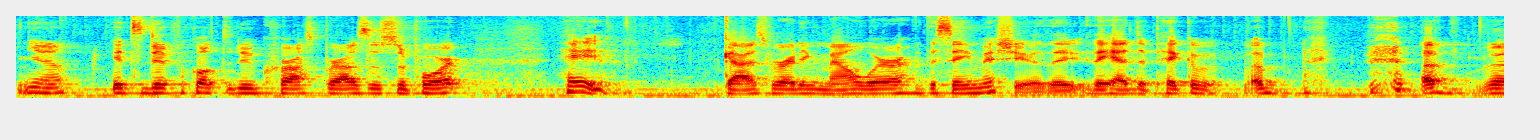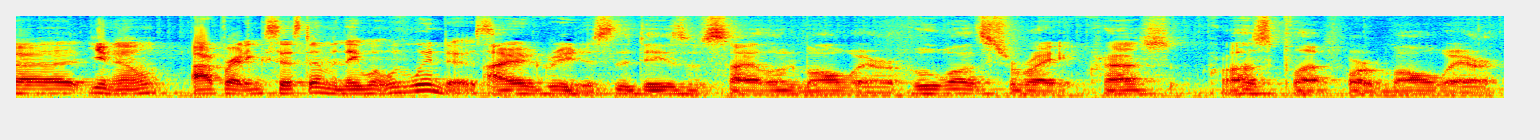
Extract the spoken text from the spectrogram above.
you know, it's difficult to do cross-browser support. Hey, guys writing malware have the same issue. They, they had to pick a, a, a uh, you know operating system, and they went with Windows. I agree. It's the days of siloed malware. Who wants to write cross cross platform malware?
